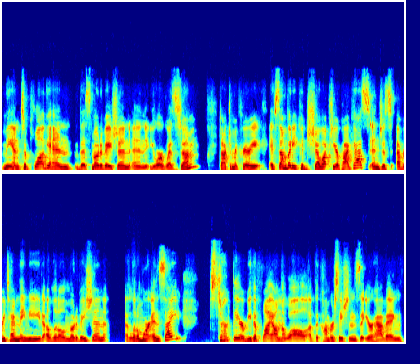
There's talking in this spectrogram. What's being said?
man, to plug in this motivation and your wisdom, Dr. McCreery, if somebody could show up to your podcast and just every time they need a little motivation, a little more insight, start there, be the fly on the wall of the conversations that you're having.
